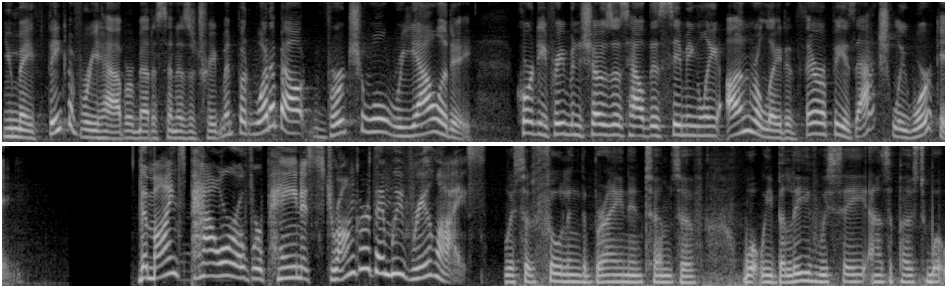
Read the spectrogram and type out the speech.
You may think of rehab or medicine as a treatment, but what about virtual reality? Courtney Friedman shows us how this seemingly unrelated therapy is actually working. The mind's power over pain is stronger than we realize. We're sort of fooling the brain in terms of what we believe we see as opposed to what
